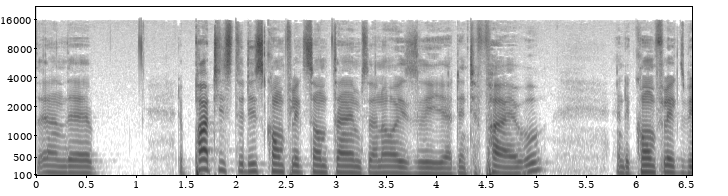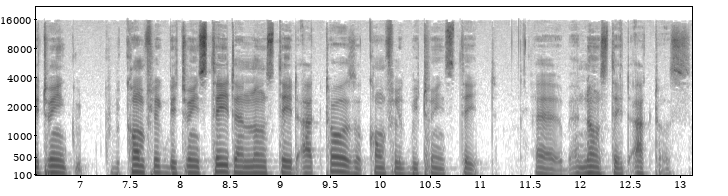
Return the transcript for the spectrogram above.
and the parties to this conflict sometimes are not easily identifiable, and the conflicts between conflict between state and non-state actors or conflict between state uh, non-state actors.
